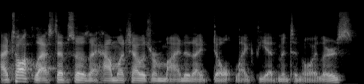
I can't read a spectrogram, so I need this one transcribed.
I talked last episode like how much I was reminded I don't like the Edmonton Oilers.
